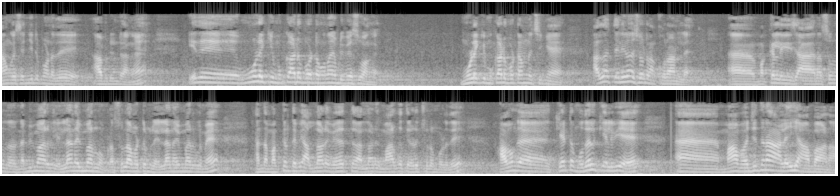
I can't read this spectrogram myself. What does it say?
அவங்க செஞ்சுட்டு போனது அப்படின்றாங்க. இது மூளைக்கு முக்காடு போட்டவங்க தான் இப்படி பேசுவாங்க. மூளைக்கு முக்காடு போட்டோம்னு வச்சுங்க அதான் தெளிவாக சொல்கிறான் குரானில். மக்கள் ரசூல் நபிமார்கள் எல்லா நபிமார்களும் ரசூலா மட்டும் இல்லை எல்லா நபிமார்களுமே அந்த மக்கள்கிட்ட போய் அல்லாட வேதத்தை அல்லாட மார்க்கத்தை எடுத்து சொல்லும் பொழுது அவங்க கேட்ட முதல் கேள்வியே மா வஜதனா அழகி ஆபானா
